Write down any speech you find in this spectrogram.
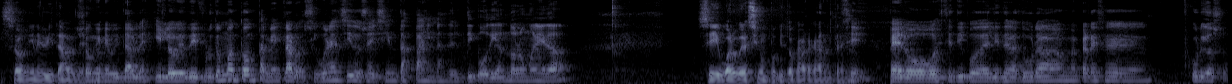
Son inevitables. Son ¿no? inevitables. Y lo disfruté un montón también, claro. Si hubieran sido 600 páginas del tipo odiando a la humanidad, Sí, igual hubiera sido un poquito cargante. ¿no? Sí, pero este tipo de literatura me parece curioso.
